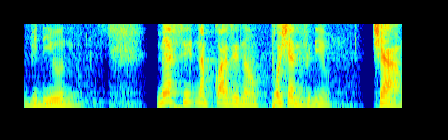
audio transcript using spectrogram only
vidéo nous. Merci, n'a croisé dans la prochaine vidéo. Ciao.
